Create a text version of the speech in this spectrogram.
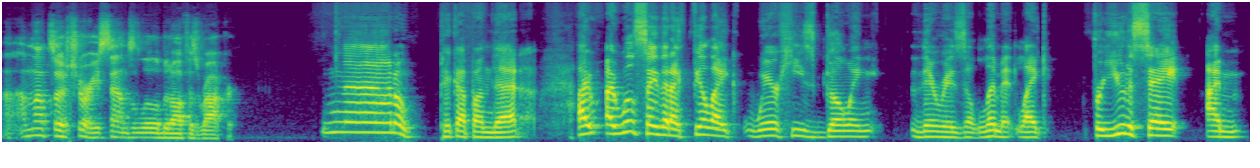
I'm not so sure. He sounds a little bit off his rocker. Nah, I don't pick up on that. I, I will say that I feel like where he's going, there is a limit. Like for you to say I'm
